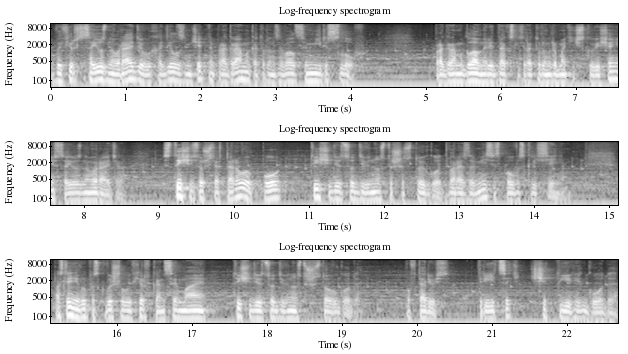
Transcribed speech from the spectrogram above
в эфир Союзного радио выходила замечательная программа, которая называлась «В мире слов». Программа главной редакции литературно-драматического вещания Союзного радио. С 1962 по 1996 год, два раза в месяц по воскресеньям. Последний выпуск вышел в эфир в конце мая 1996 года. Повторюсь, 34 года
